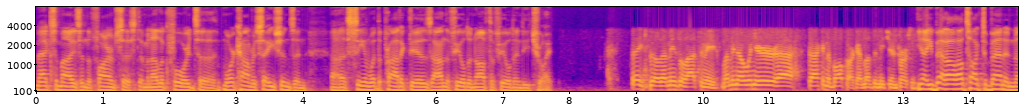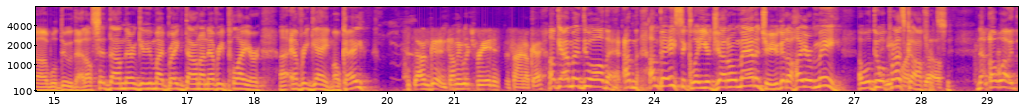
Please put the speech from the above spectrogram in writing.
maximizing the farm system. And I look forward to more conversations and uh, seeing what the product is on the field and off the field in Detroit. Thanks, Bill. That means a lot to me. Let me know when you're uh, back in the ballpark. I'd love to meet you in person. Yeah, you bet. I'll, I'll talk to Ben and uh, we'll do that. I'll sit down there and give you my breakdown on every player, uh, every game. Okay. Sounds good. Tell me which free agents to sign, okay? Okay, I'm going to do all that. I'm I'm basically your general manager. You're going to hire me. I will do a press one, conference. So. Now, oh, well,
